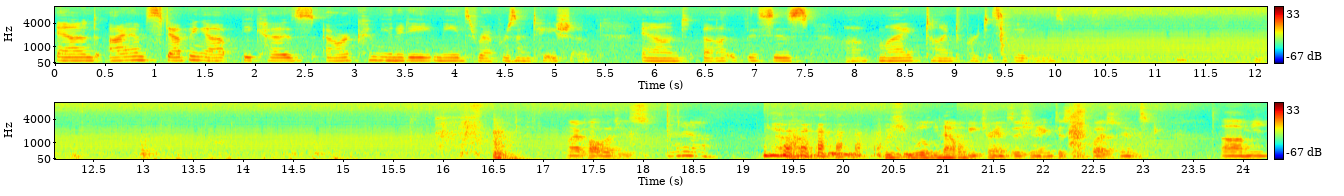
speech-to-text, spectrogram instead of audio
and I am stepping up because our community needs representation. And uh, this is uh, my time to participate in this process. My apologies. I don't know. We will now be transitioning to some questions. Um, you-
